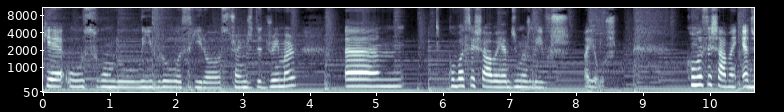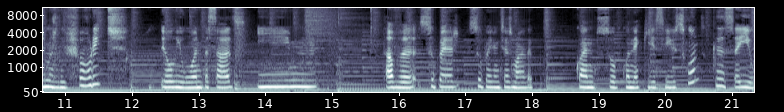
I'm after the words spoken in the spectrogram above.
que é o segundo livro a seguir ao Strange the Dreamer. Um, como vocês sabem, é dos meus livros. Ai, a luz. Como vocês sabem, é dos meus livros favoritos. Eu li o ano passado e estava super, super entusiasmada quando soube quando é que ia sair o segundo, que saiu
